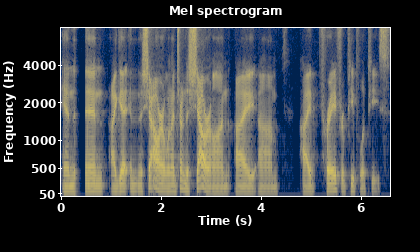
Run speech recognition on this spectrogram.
and then I get in the shower. When I turn the shower on, I um, I pray for people of peace.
